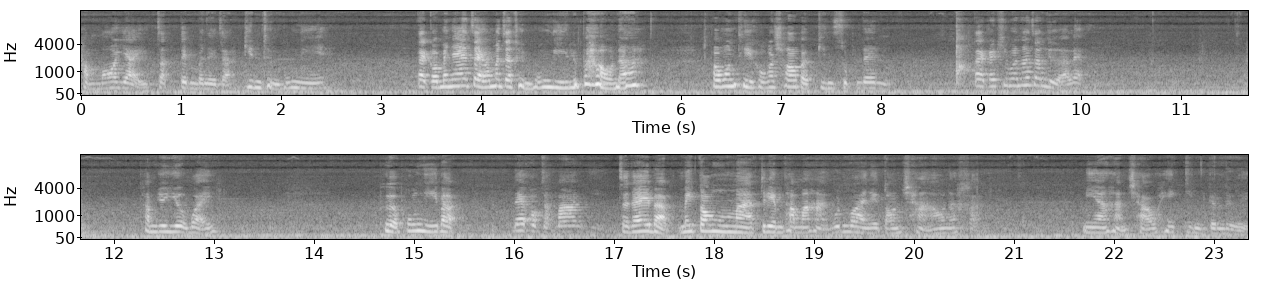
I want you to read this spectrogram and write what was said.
ทำหม้อใหญ่จัดเต็มไปเลยจ้ะ กินถึงพรุ่งนี้ แต่ก็ไม่แน่ใจว่ามันจะถึงพรุ่งนี้หรือเปล่านะ เพราะบางทีเขาก็ชอบแบบกินซุปเล่น แต่ก็คิดว่าน่าจะเหลือแหละทำเยอะๆไว้ เผื่อพรุ่งนี้แบบได้ออกจากบ้านอีก จะได้แบบไม่ต้องมาเตรียมทำอาหารวุ่นวายในตอนเช้านะคะ มีอาหารเช้าให้กินกันเลย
